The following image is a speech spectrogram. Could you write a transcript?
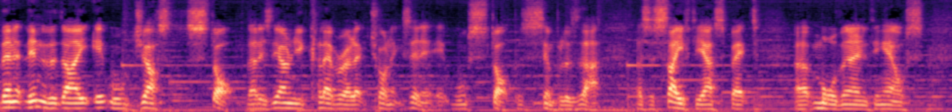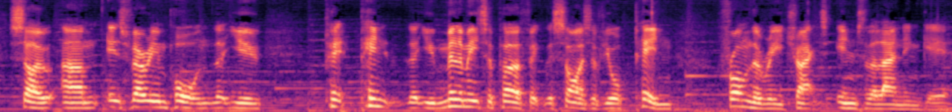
then at the end of the day it will just stop. That is the only clever electronics in it. It will stop as simple as that. That's a safety aspect uh, more than anything else. So um, it's very important that you pin, pin that you millimeter perfect the size of your pin from the retract into the landing gear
